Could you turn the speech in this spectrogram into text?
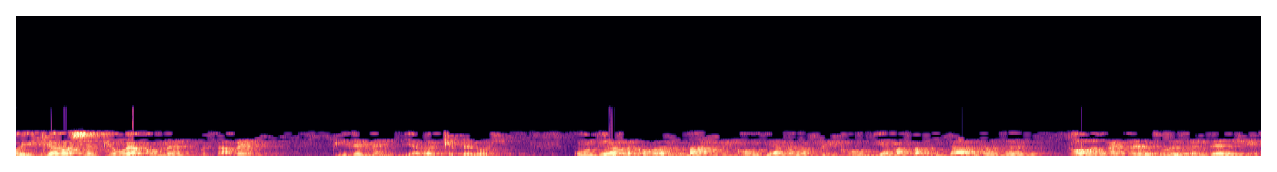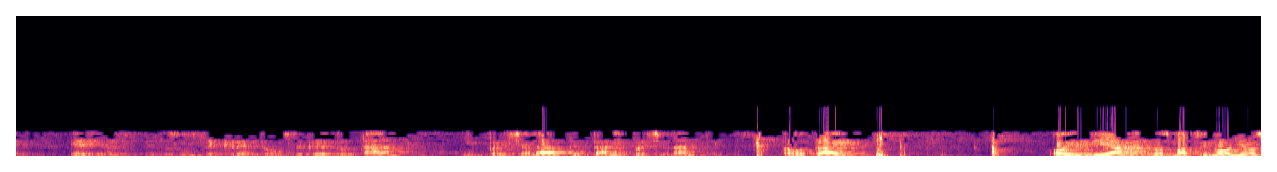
oye, ¿qué hago así? ¿Qué voy a comer? Pues a ver, pídeme y a ver qué te doy. Un día vas a comer más rico, un día menos rico, un día más abundante, un día... todo depende de tu dependencia. Eso es, eso es un secreto, un secreto tan impresionante, tan impresionante. Abotay, hoy en día los matrimonios,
